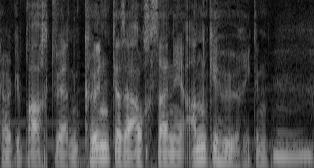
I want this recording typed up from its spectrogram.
äh, gebracht werden könnte, also auch seine Angehörigen. Mhm.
